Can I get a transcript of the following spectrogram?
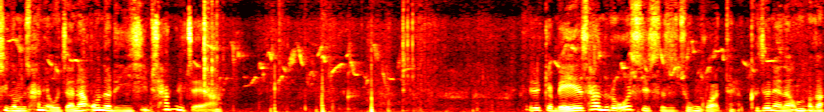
지금 산에 오잖아. 오늘은 23일째야. 이렇게 매일 산으로 올 수 있어서 좋은 것 같아. 그전에는 엄마가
